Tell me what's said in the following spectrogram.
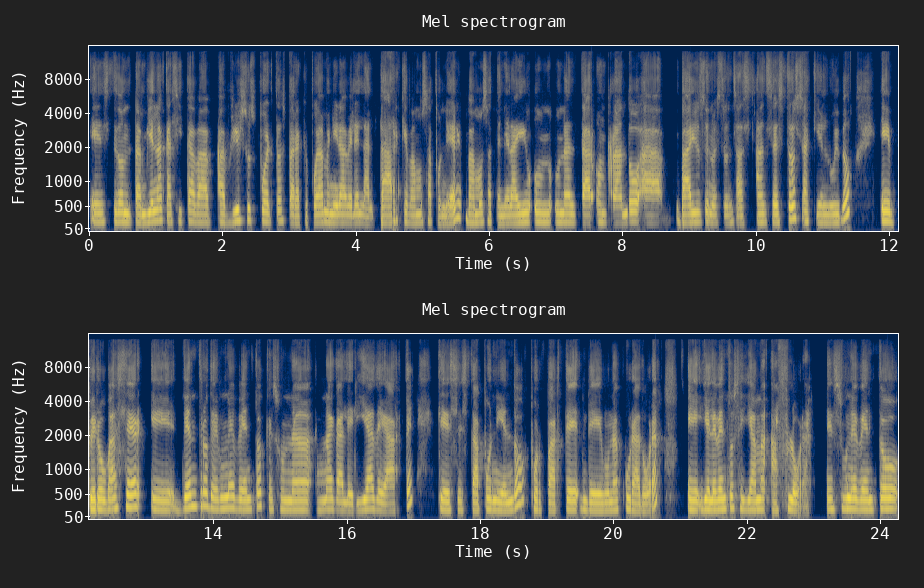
este, donde también la casita va a abrir sus puertas para que puedan venir a ver el altar que vamos a poner. Vamos a tener ahí un, un altar honrando a varios de nuestros ancestros aquí en Louisville, eh, pero va a ser eh, dentro de un evento que es una, una, galería de arte que se está poniendo por parte de una curadora eh, y el evento se llama Aflora. Es un evento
